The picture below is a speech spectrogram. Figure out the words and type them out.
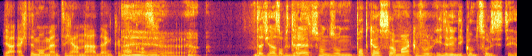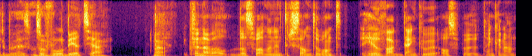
ja, echt in momenten gaan nadenken. Ah, ook ja, als ja, je, ja. Dat je als podcast. bedrijf zo'n zo'n podcast zou maken voor iedereen die komt solliciteren, bij wijze van. Bijvoorbeeld, ja. Ja. Ik vind dat wel, dat is wel een interessante, want heel vaak denken we, als we denken aan,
